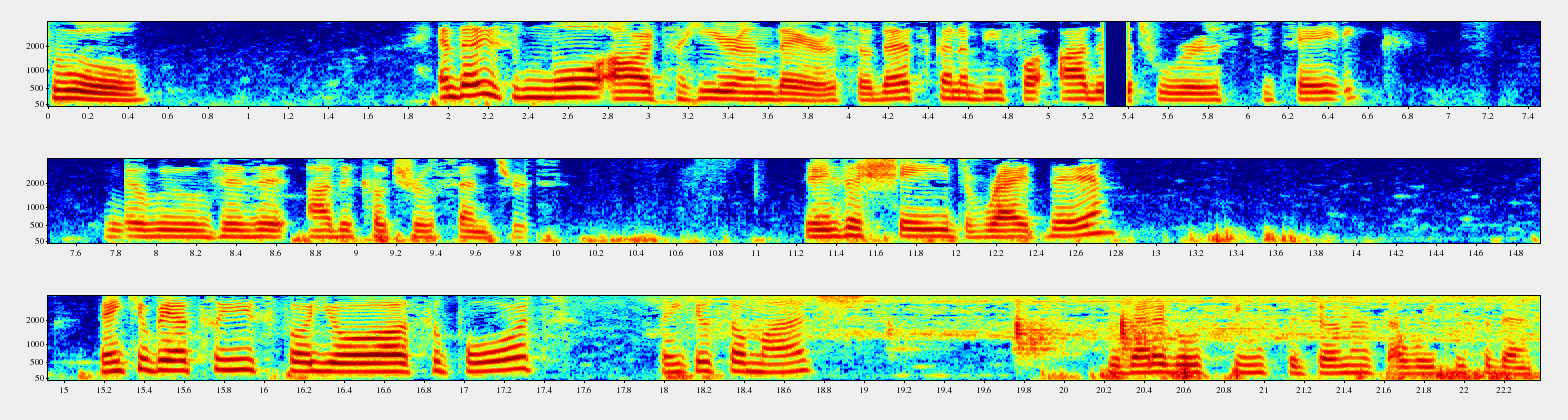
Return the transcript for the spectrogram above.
Cool. And there is more art here and there, so that's gonna be for other tours to take, where we will visit other cultural centers. There is a shade right there. Thank you, Beatrice, for your support. Thank you so much. You better go since the Germans are waiting to dance.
